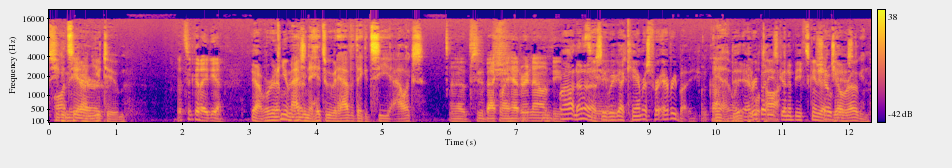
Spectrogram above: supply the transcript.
so you can see the it on. YouTube. That's a good idea. Yeah, we're going to. Can you imagine the hits we would have if they could see Alex? Uh, see the back of my head right now. It'd be- Well, no, no, no. See, we've got cameras for everybody. Okay. Yeah, when everybody's gonna be It's going to be like Joe. Rogan.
